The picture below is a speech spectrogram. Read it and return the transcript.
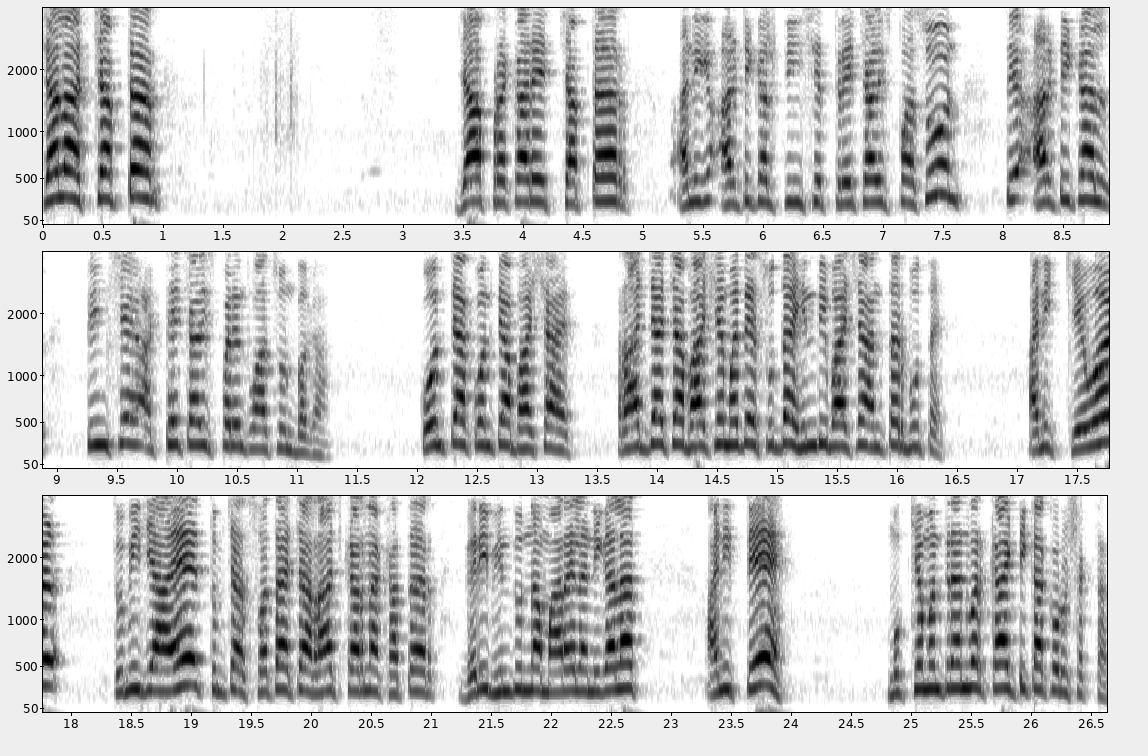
ज्याला चॅप्टर ज्या प्रकारे चॅप्टर आणि आर्टिकल तीनशे त्रेचाळीसपासून ते आर्टिकल तीनशे अठ्ठेचाळीसपर्यंत वाचून बघा. कोणत्या कोणत्या भाषा आहेत? राज्याच्या भाषेमध्ये सुद्धा हिंदी भाषा अंतर्भूत आहे. आणि केवळ तुम्ही जे आहे तुमच्या स्वतःच्या राजकारणाखातर गरीब हिंदूंना मारायला निघालात आणि ते मुख्यमंत्र्यांवर काय टीका करू शकतात?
